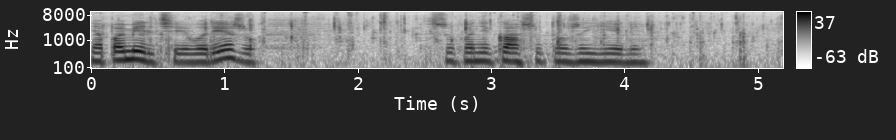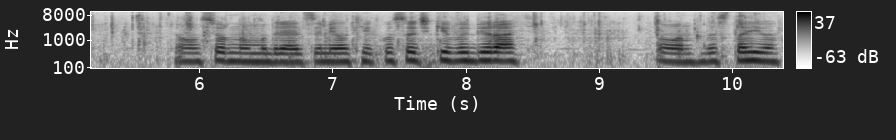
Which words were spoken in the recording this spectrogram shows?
Я помельче его режу, чтобы они кашу тоже ели. А он все равно умудряется мелкие кусочки выбирать. Он достает.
